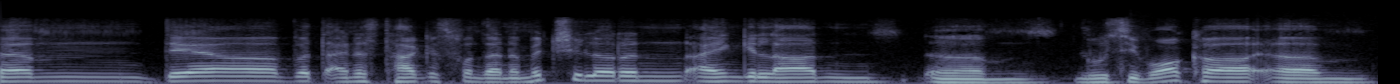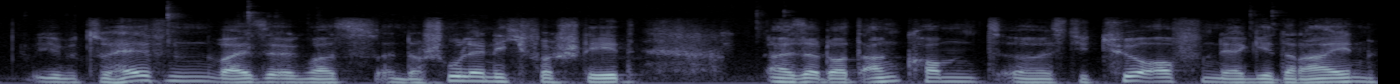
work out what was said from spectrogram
Ähm, der wird eines Tages von seiner Mitschülerin eingeladen, ähm, Lucy Walker, ähm, ihm zu helfen, weil sie irgendwas in der Schule nicht versteht. Als er dort ankommt, äh, ist die Tür offen, er geht rein,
